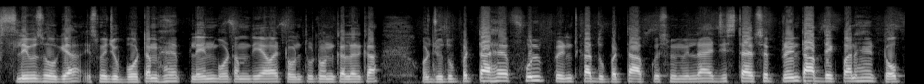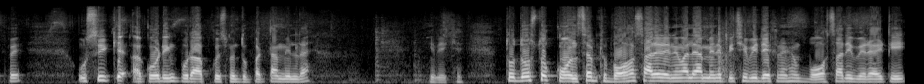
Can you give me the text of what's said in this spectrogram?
स्लीव्स हो गया, इसमें जो बॉटम है प्लेन बॉटम दिया हुआ है टोन टू टोन कलर का। और जो दुपट्टा है फुल प्रिंट का दुपट्टा आपको इसमें मिल रहा है। जिस टाइप से प्रिंट आप देख पा रहे हैं टॉप पे, उसी के अकॉर्डिंग पूरा आपको इसमें दुपट्टा मिल रहा है। ये देखिए। तो दोस्तों कॉन्सेप्ट बहुत सारे रहने वाले आप मेरे पीछे भी देख रहे हैं, बहुत सारी वेराइटी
